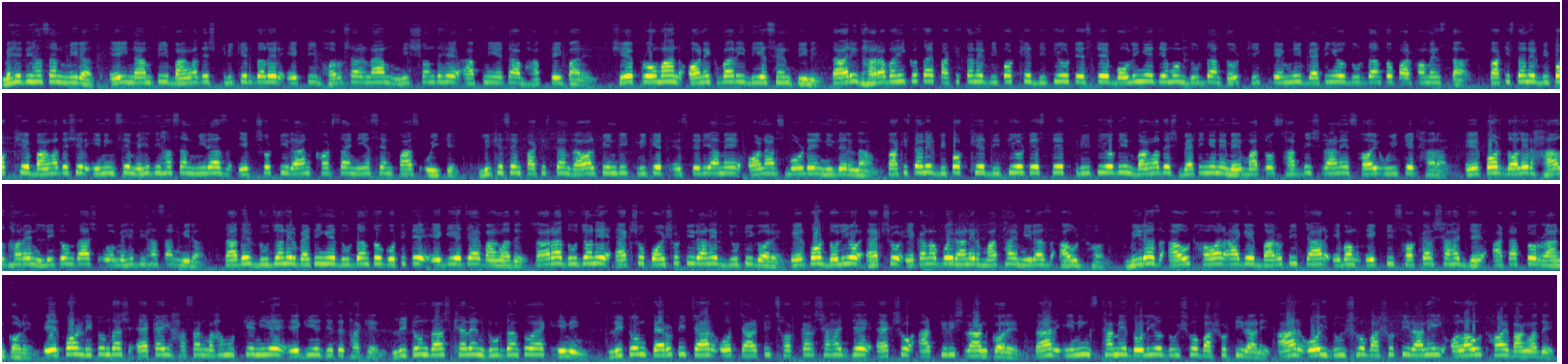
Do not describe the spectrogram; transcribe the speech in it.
মেহেদী হাসান মিরাজ, এই নামটি বাংলাদেশ ক্রিকেট দলের একটি ভরসার নাম। নিঃসন্দেহে আপনি এটা ভাবতেই পারেন। সে প্রমাণ অনেকবারই দিয়েছেন তিনি। তারই ধারাবাহিকতায় পাকিস্তানের বিপক্ষে দ্বিতীয় টেস্টে বোলিংয়ে যেমন দুর্দান্ত, ঠিক তেমনি ব্যাটিংয়েও দুর্দান্ত পারফরমেন্স তার। পাকিস্তানের বিপক্ষে বাংলাদেশের ইনিংসে মেহেদি হাসান মিরাজ একষট্টি রান খরচায় নিয়েছেন পাঁচ উইকেট। লিখেছেন পাকিস্তান রাওয়ালপিন্ডি ক্রিকেট স্টেডিয়ামে অনার্স বোর্ডে নিজের নাম। পাকিস্তানের বিপক্ষে দ্বিতীয় টেস্টে তৃতীয় দিন বাংলাদেশ ব্যাটিংয়ে নেমে মাত্র ছাব্বিশ রানে ছয় উইকেট হারায়। এরপর দলের হাল ধরেন লিটন দাস ও মেহেদি হাসান মিরাজ। তাদের দুজনের ব্যাটিংয়ে দুর্দান্ত গতিতে এগিয়ে যায় বাংলাদেশ। তারা দুজনে একশো পঁয়ষট্টি রানের জুটি গড়েন। এরপর দলীয় একশো একানব্বই রানের মাথায় মিরাজ আউট হন। মিরাজ আউট হওয়ার আগে বারোটি চার এবং একটি ছক্কার সাহায্যে আটাত্তর রান করেন। এরপর লিটন দাস একাই হাসান মাহমুদকে নিয়ে এগিয়ে যেতে থাকেন। লিটন দাস খেলেন দুর্দান্ত এক ইনিংস। লিটন তেরোটি চার ও চারটি ছক্কার সাহায্যে একশো আটত্রিশ রান করেন। তার ইনিংস থামে দলীয় দুইশো বাষট্টি রানে। আর ওই দুইশো বাষট্টি রানেই অল আউট হয় বাংলাদেশ।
